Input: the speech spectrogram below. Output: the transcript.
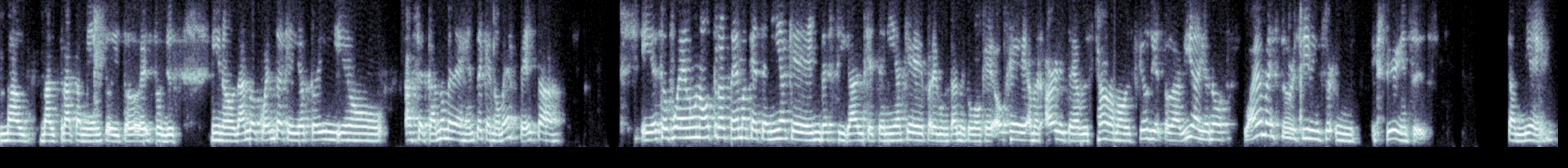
mal, maltratamiento y todo eso. Just, you know, dando cuenta que yo estoy, you know, acercándome de gente que no me respeta. Y eso fue un otro tema que tenía que investigar, que tenía que preguntarme como que, okay, I'm an artist, I have this talent, I'm all this skills, yet todavía, you know, why am I still receiving certain experiences? También.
